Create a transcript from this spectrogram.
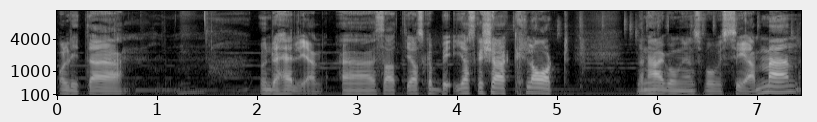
och lite under helgen. så att jag ska, jag ska köra klart den här gången så får vi se, men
